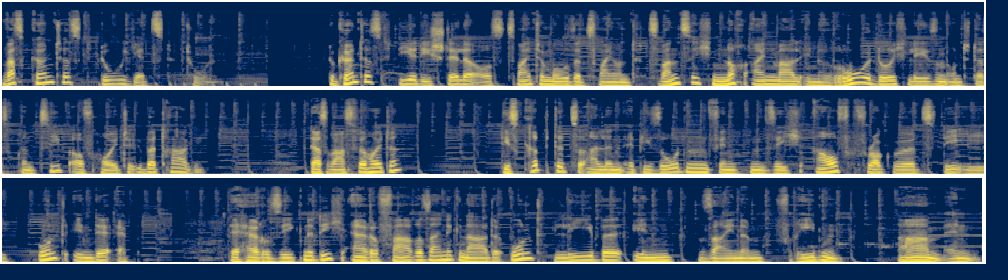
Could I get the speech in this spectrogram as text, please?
Was könntest du jetzt tun? Du könntest dir die Stelle aus 2. Mose 22 noch einmal in Ruhe durchlesen und das Prinzip auf heute übertragen. Das war's für heute. Die Skripte zu allen Episoden finden sich auf frogwords.de und in der App. Der Herr segne dich, erfahre seine Gnade und lebe in seinem Frieden. Amen.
